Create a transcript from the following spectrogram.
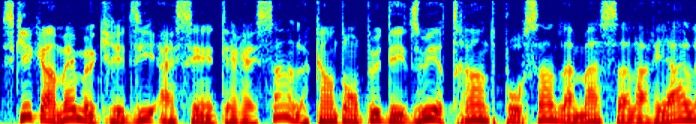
Ce qui est quand même un crédit assez intéressant, quand on peut déduire 30% de la masse salariale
